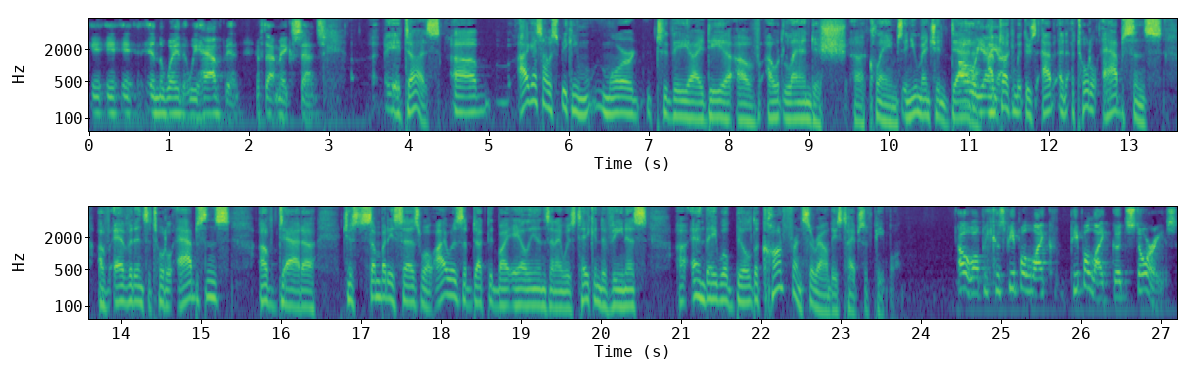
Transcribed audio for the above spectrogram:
in, in, in the way that we have been, if that makes sense. It does. Uh, I guess I was speaking more to the idea of outlandish uh, claims, and you mentioned data. Oh, yeah, I'm yeah. talking about there's ab- a total absence of evidence, a total absence of data. Just somebody says, "Well, I was abducted by aliens and I was taken to Venus," uh, and they will build a conference around these types of people. Oh well, because people like people like good stories.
